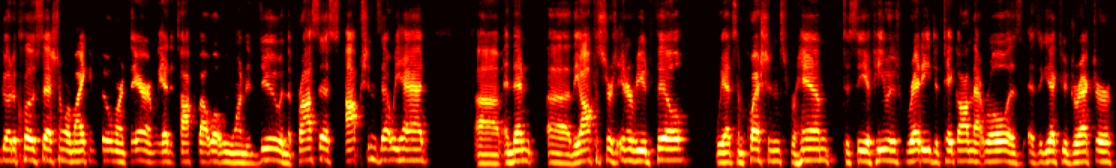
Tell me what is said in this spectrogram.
go to closed session where Mike and Phil weren't there, and we had to talk about what we wanted to do and the process options that we had. Uh, and then uh, the officers interviewed Phil. We had some questions for him to see if he was ready to take on that role as, as executive director.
